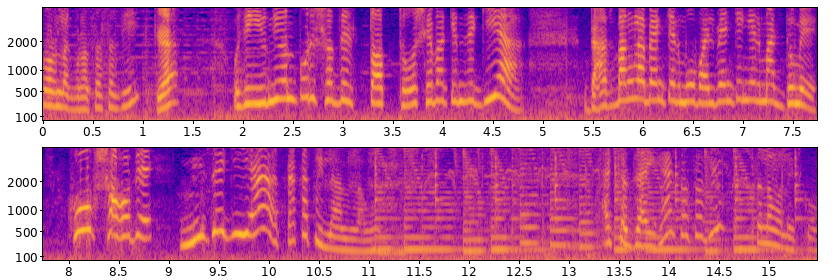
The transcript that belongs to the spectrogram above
করা লাগবে না চাচাজি। কে? ওই যে ইউনিয়ন পরিষদের তথ্য সেবা কেন্দ্রে গিয়া ডাচ বাংলা ব্যাংকের মোবাইল ব্যাংকিং এর মাধ্যমে খুব সহজে নিজে গিয়া টাকা তুলে আনলাম। আচ্ছা যাই হ্যাঁ চাচাজি? সালাম আলাইকুম।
